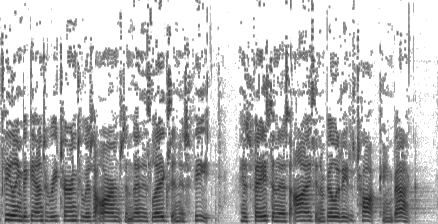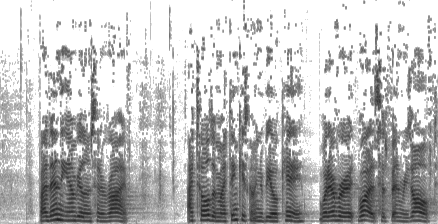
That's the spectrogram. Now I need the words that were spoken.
feeling began to return to his arms and then his legs and his feet. His face and his eyes and ability to talk came back. By then the ambulance had arrived. I told them I think he's going to be okay. Whatever it was has been resolved.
